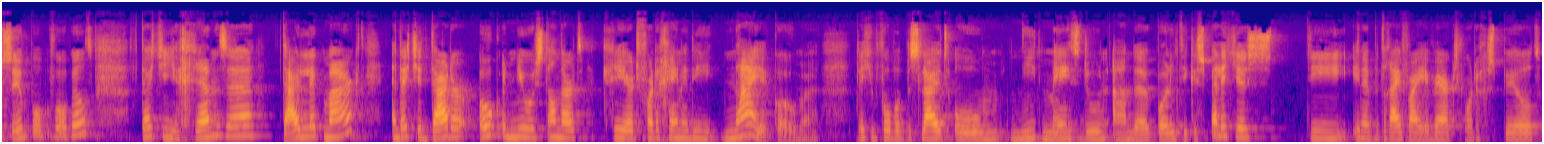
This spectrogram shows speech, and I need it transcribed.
simpel bijvoorbeeld. Dat je je grenzen duidelijk maakt en dat je daardoor ook een nieuwe standaard creëert voor degene die na je komen. Dat je bijvoorbeeld besluit om niet mee te doen aan de politieke spelletjes die in het bedrijf waar je werkt worden gespeeld.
